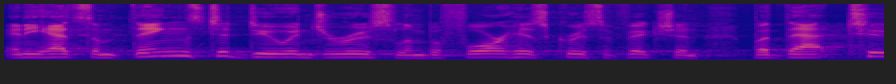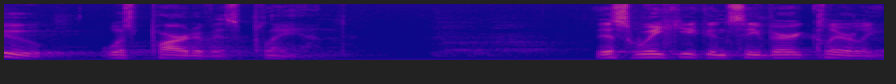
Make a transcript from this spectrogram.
and he had some things to do in Jerusalem before his crucifixion, but that too was part of his plan. This week you can see very clearly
